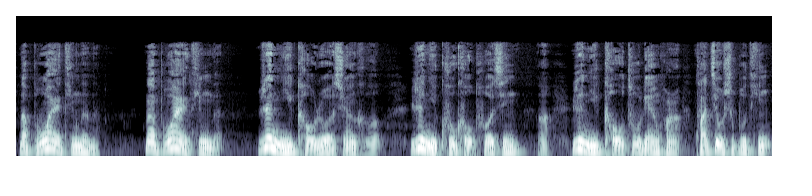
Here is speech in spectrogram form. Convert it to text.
那不爱听的呢？那不爱听的，任你口若悬河，任你苦口婆心啊，任你口吐莲花，他就是不听。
